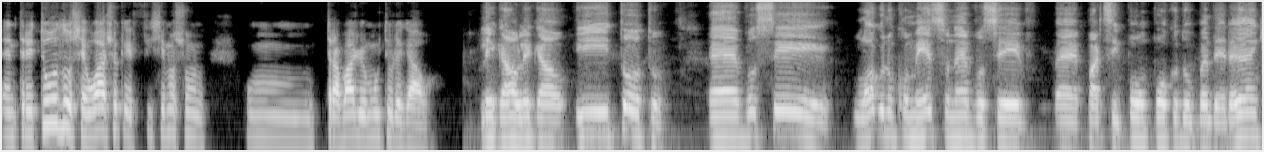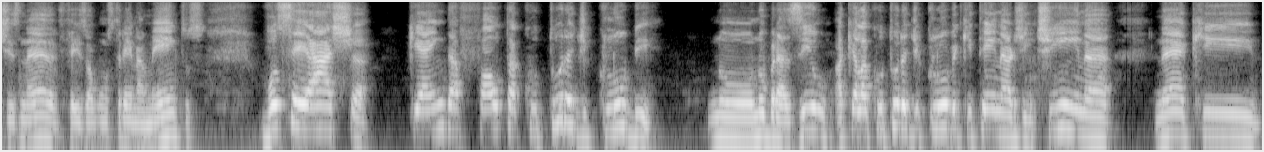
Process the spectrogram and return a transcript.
entre todos, eu acho que fizemos um, um trabalho muito legal. Legal, legal. E Toto, é, você logo no começo, né? Você é, participou um pouco do Bandeirantes, né? Fez alguns treinamentos. Você acha que ainda falta cultura de clube no, no Brasil, aquela cultura de clube que tem na Argentina, né? Que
